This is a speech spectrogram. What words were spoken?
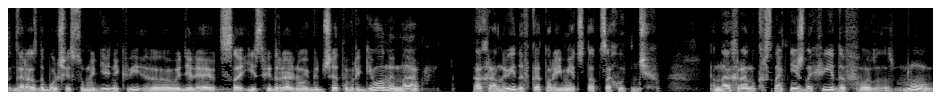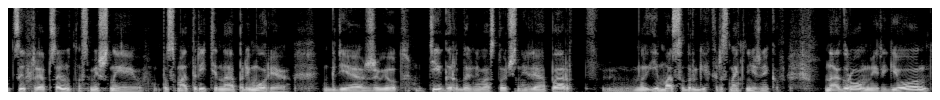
гораздо большие суммы денег э, выделяются из федерального бюджета в регионы на охрану видов, которые имеют статус охотничьих. На охрану краснокнижных видов, э, ну, цифры абсолютно смешные. Посмотрите на Приморье, где живет тигр, дальневосточный леопард, ну и масса других краснокнижников. На огромный регион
